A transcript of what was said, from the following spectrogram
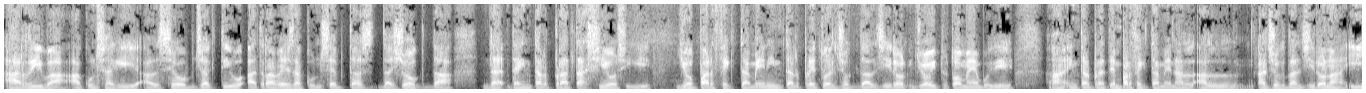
arriba a aconseguir el seu objectiu a través de conceptes de joc, d'interpretació, o sigui, jo perfectament interpreto el joc del Girona, jo i tothom, eh, vull dir, uh, interpretem perfectament el, el, el joc del Girona, i,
